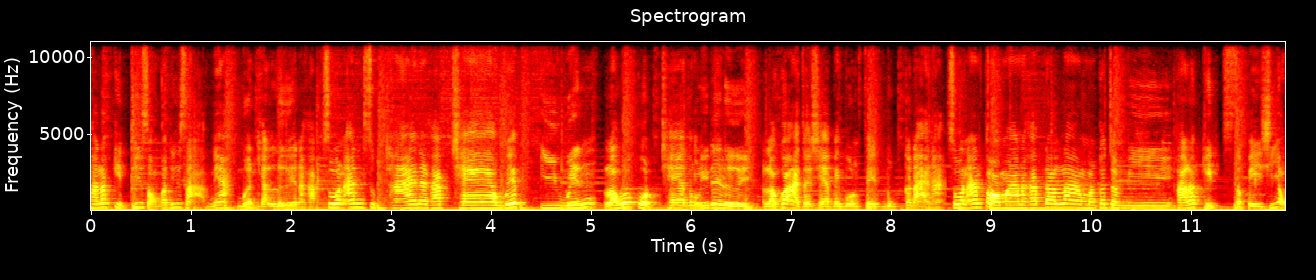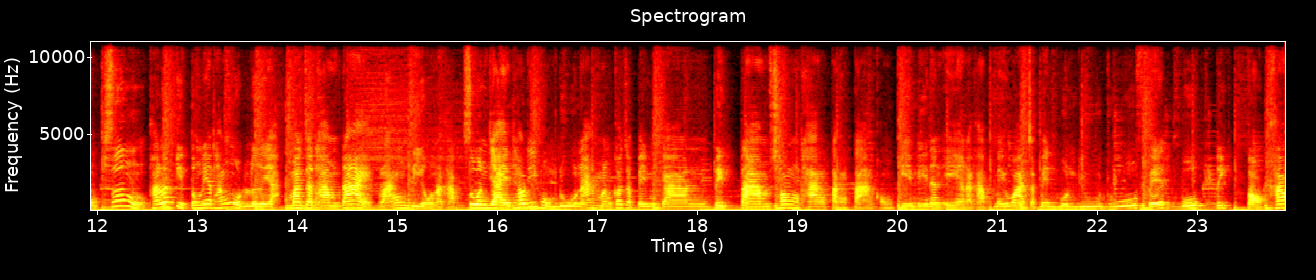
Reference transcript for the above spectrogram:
ภารกิจที่ 2 กับที่ 3 เนี่ย เหมือนกันเลยนะครับ ส่วนอันสุดท้ายนะครับแชร์เว็บอีเวนต์เราก็กดแชร์ตรงนี้ได้เลย เราก็อาจจะแชร์ไปบน Facebook ก็ได้นะ ส่วนอันต่อมานะครับด้านล่างมันก็จะมีภารกิจสเปเชียลซึ่งภารกิจตรงนี้ทั้งหมดเลยอะ่ะมันจะทำได้ครั้งเดียวนะครับส่วนใหญ่เท่าที่ผมดูนะ มันก็จะเป็นการติดตามช่องทางต่าง ๆ ของเกมนี้นั่นเองนะครับไม่ว่าจะเป็นบน YouTube Facebook TikTok เข้า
